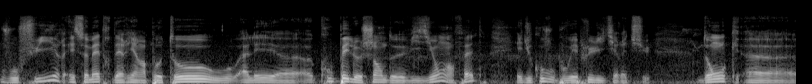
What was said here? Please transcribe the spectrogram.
vous fuir et se mettre derrière un poteau ou aller euh, couper le champ de vision en fait, et du coup vous pouvez plus lui tirer dessus. Donc euh,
